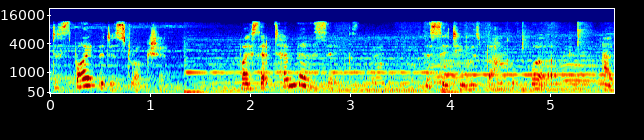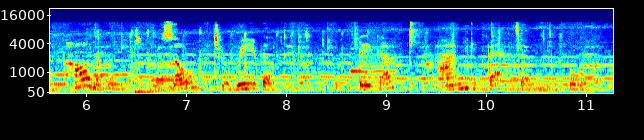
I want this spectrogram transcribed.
Despite the destruction, by September the 6th, the city was back at work and Parliament resolved to rebuild it, bigger and better than before.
